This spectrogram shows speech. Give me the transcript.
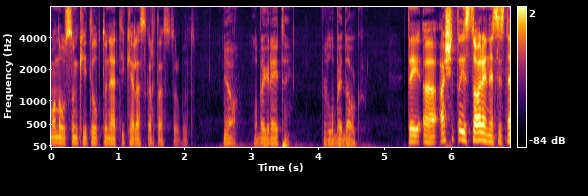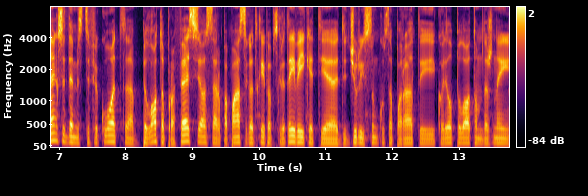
manau, sunkiai tilptų net į kelias kartas turbūt. Jo, labai greitai. Ir labai daug. Tai aš šitą istoriją nesistengsiu demistifikuoti piloto profesijos ar papasakot, kaip apskritai veikia tie didžiuliai sunkus aparatai, kodėl pilotom dažnai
